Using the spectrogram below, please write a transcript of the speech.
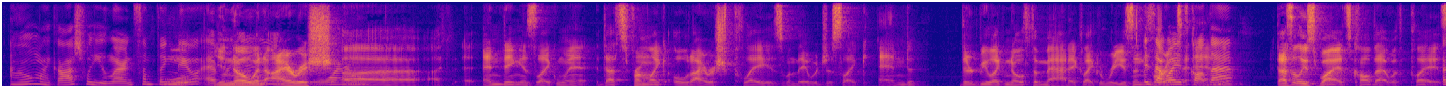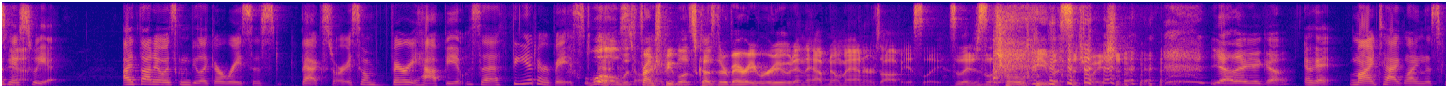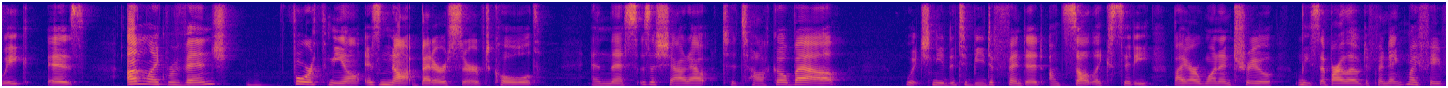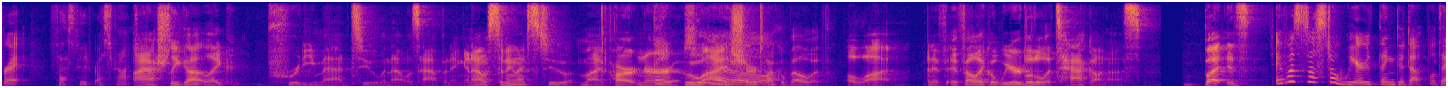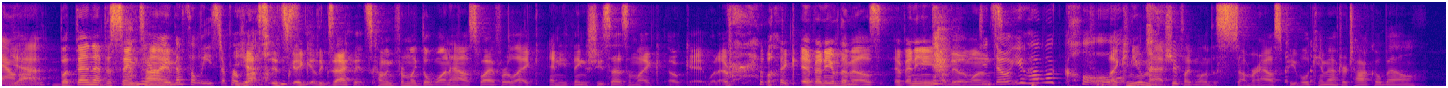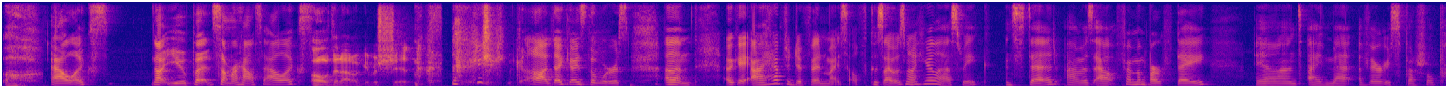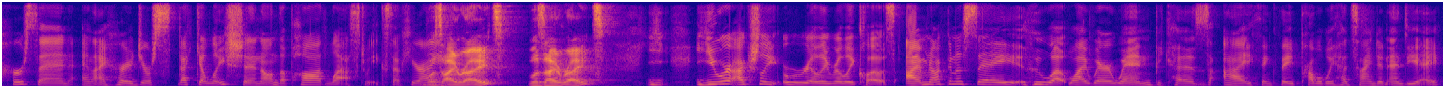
Oh my gosh! Well, you learn something new every you know, an. Irish Wow. uh, ending is like when that's from like old Irish plays when they would just like end. There'd be like no thematic like reason. Is for that it why it's called end. that? That's at least why it's called that with plays. Okay, yeah. sweet. I thought it was going to be like a racist backstory, so I'm very happy it was a theater based. Well, with French people, it's because they're very rude and they have no manners, obviously. So they just like, will leave a situation. Yeah, there you go. Okay, my tagline this week is Unlike revenge, fourth meal is not better served cold. And this is a shout out to Taco Bell, which needed to be defended on Salt Lake City by our one and true Lisa Barlow, defending my favorite fast food restaurant. I actually got like pretty mad too when that was happening. And I was sitting next to my partner, Thank who I share Taco Bell with a lot. And it, it felt like a weird little attack on us. But it's, it was just a weird thing to double down yeah. on. But then at the same time, that's the least of her yes, problems. it's exactly. It's coming from like the one housewife where like anything she says, I'm like, okay, whatever. like if any of them else, if any of the other ones, Don't you have a cold? like, can you imagine if like one of the summer house people came after Taco Bell? Oh, Alex. Not you, but Summer House Alex. Oh, then I don't give a shit. God, that guy's the worst. Um, okay, I have to defend myself because I was not here last week. Instead, I was out from a birthday and I met a very special person and I heard your speculation on the pod last week. So here I Was I I right? Was I right? Y- you were actually really, really close. I'm not going to say who, what, why, where, when because I think they probably had signed an NDA,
